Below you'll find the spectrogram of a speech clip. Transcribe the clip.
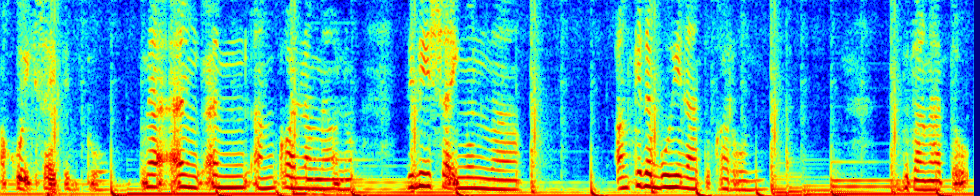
Ako excited ko. Na ang ang ang kuan lang na ano, dili siya ingon nga ang kinabuhi nato karon butang nato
